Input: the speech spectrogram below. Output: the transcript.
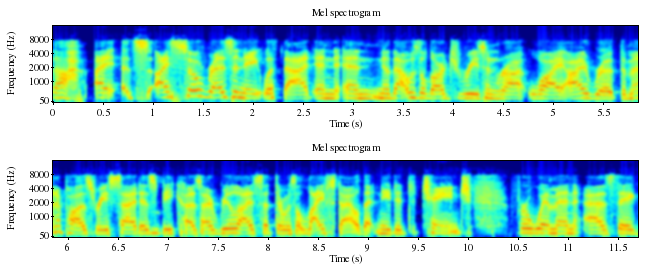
Ah, I I so resonate with that, and and you know that was a large reason why I wrote the menopause reset is mm-hmm. because I realized that there was a lifestyle that needed to change for women as they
